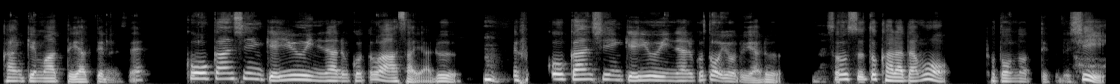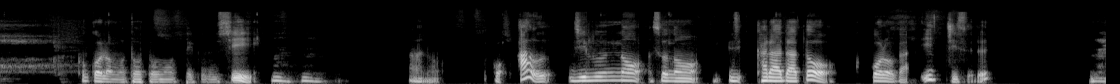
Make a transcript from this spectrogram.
関係もあってやってるんですね。交感神経優位になることは朝やる。うん。で副交感神経優位になることを夜やるう。んそうすると体も整ってくるし、心も整ってくるし、うん。うん。あの、こう、合う自分のそのじ体と心が一致する。うん。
